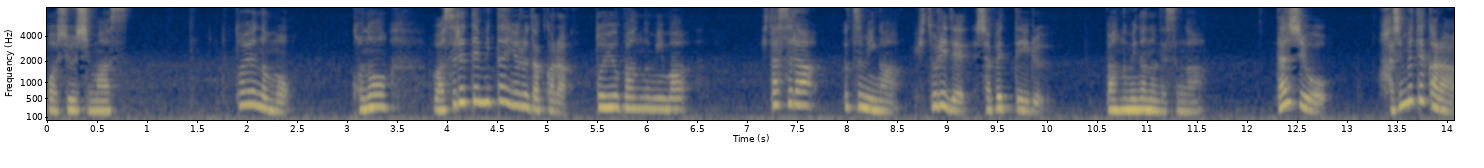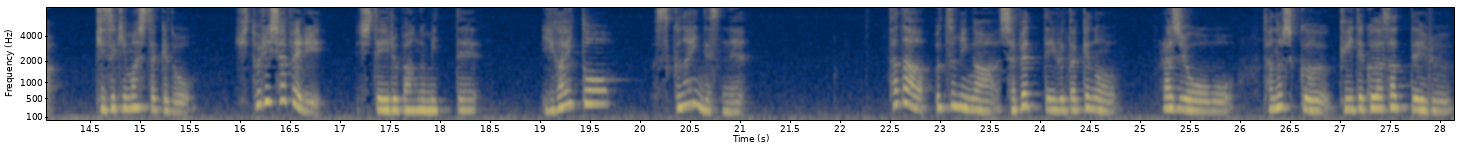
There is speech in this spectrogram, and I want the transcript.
募集します。というのも、この忘れてみたい夜だからという番組は、ひたすら内海が一人で喋っている番組なのですが、ラジオ始めてから気づきましたけど、一人喋りしている番組って意外と少ないんですね。ただ内海が喋っているだけのラジオを楽しく聞いてくださっている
